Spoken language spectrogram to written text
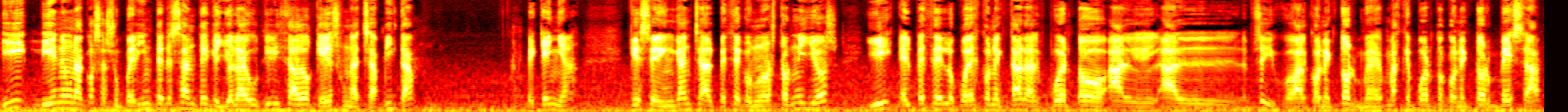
y viene una cosa súper interesante que yo la he utilizado, que es una chapita pequeña que se engancha al PC con unos tornillos y el PC lo puedes conectar al puerto, al, al, sí, al conector, más que puerto, conector BESA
